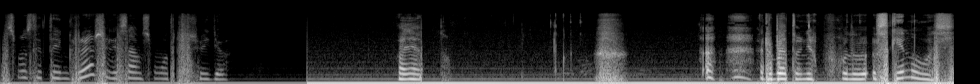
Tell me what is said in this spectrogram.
В смысле, ты играешь или сам смотришь видео? Понятно. Ребята, у них, походу, скинулось.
